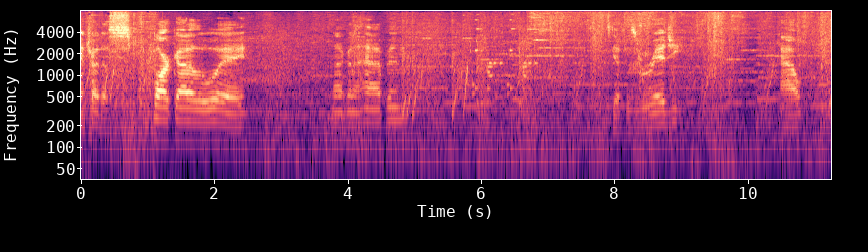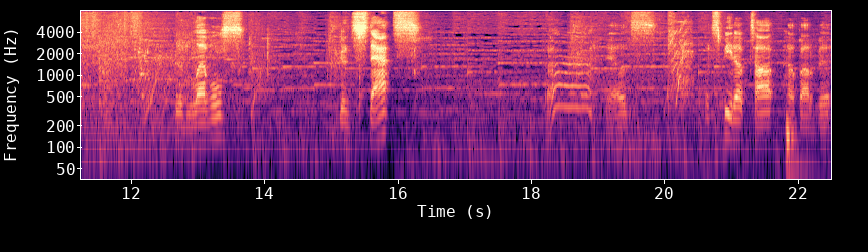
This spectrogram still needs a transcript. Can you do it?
I tried to spark out of the way. Not gonna happen. Let's get this Reggie. Ow. Good levels. Good stats. Ah, yeah, let's let's speed up top, help out a bit.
